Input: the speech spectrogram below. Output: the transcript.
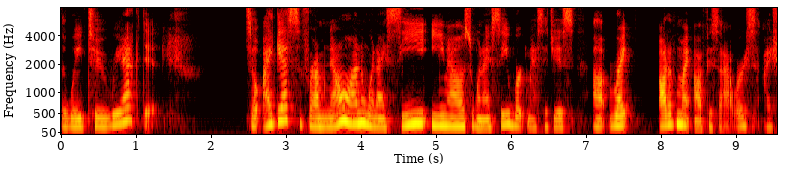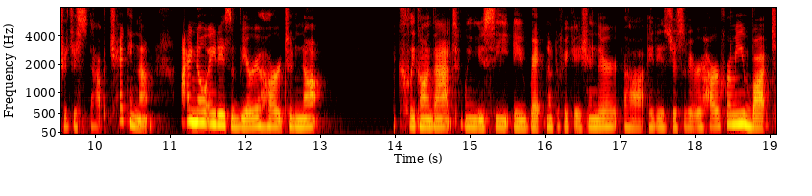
the way to react it. So I guess from now on, when I see emails, when I see work messages, uh, right out of my office hours, I should just stop checking them. I know it is very hard to not click on that when you see a red notification there. Uh, it is just very hard for me, but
